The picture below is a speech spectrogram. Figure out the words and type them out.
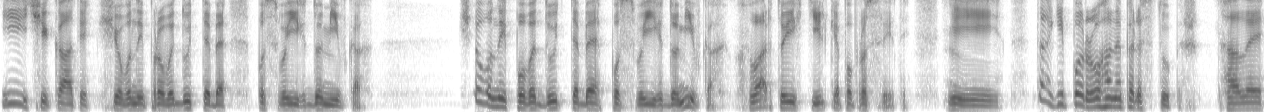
і чекати, що вони проведуть тебе по своїх домівках. Що вони поведуть тебе по своїх домівках, варто їх тільки попросити. Ні, так і порога не переступиш. Але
